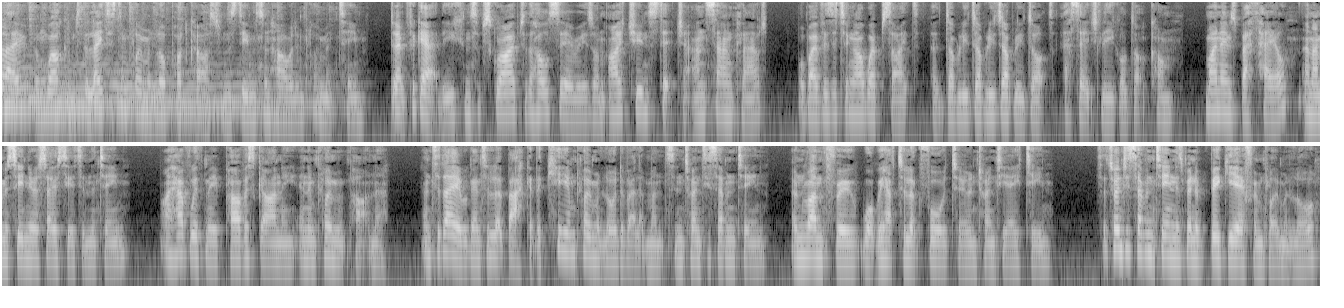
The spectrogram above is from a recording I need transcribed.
Hello, and welcome to the latest employment law podcast from the Stephenson Harwood employment team. Don't forget that you can subscribe to the whole series on iTunes, Stitcher, and SoundCloud, or by visiting our website at www.shlegal.com. My name's Beth Hale, and I'm a senior associate in the team. I have with me Parvis Ghani, an employment partner, and today we're going to look back at the key employment law developments in 2017 and run through what we have to look forward to in 2018. So 2017 has been a big year for employment law.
